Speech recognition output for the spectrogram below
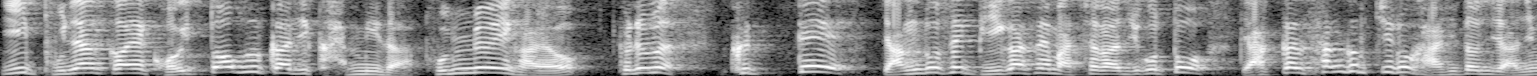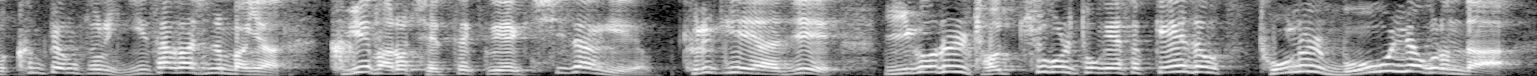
이 분양가에 거의 더블까지 갑니다. 분명히 가요. 그러면 그때 양도세, 비과세 맞춰가지고 또 약간 상급지로 가시던지 아니면 큰 평수로 이사 가시는 방향. 그게 바로 재테크의 시작이에요. 그렇게 해야지 이거를 저축을 통해서 계속 돈을 모으려고 그런다.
